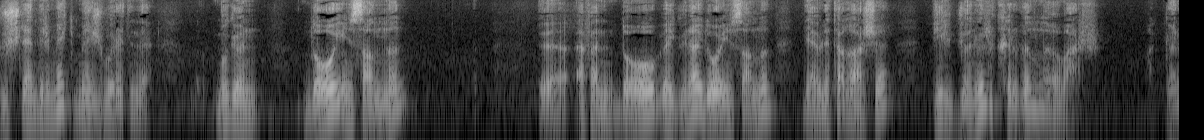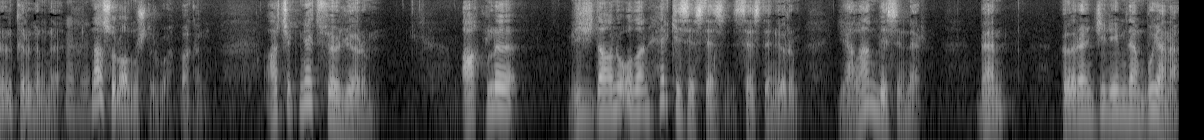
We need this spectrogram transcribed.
güçlendirmek mecburiyetinde. Bugün Doğu insanının e, efendim Doğu ve Güneydoğu insanının devlete karşı bir gönül kırgınlığı var. Bak, gönül kırgınlığı. Hı hı. Nasıl olmuştur bu? Bakın. Açık net söylüyorum. Aklı, vicdanı olan herkese sesleniyorum. Yalan desinler. Ben öğrenciliğimden bu yana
